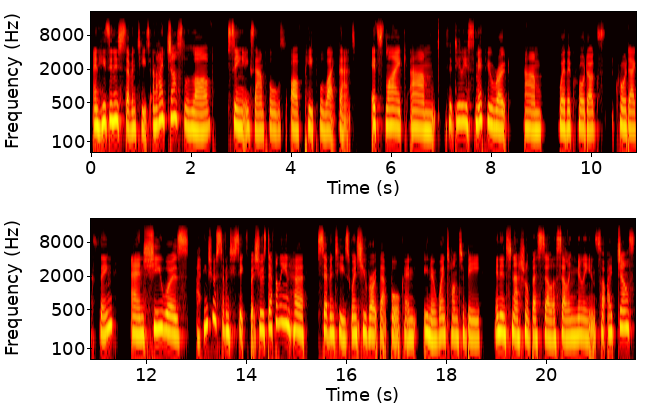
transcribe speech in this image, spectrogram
and he's in his 70s. And I just love seeing examples of people like that. It's like um, is it Delia Smith who wrote um, Where the Crawdads Crawdads Sing? And she was, I think she was 76, but she was definitely in her 70s when she wrote that book and, you know, went on to be an international bestseller selling millions. So I just,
